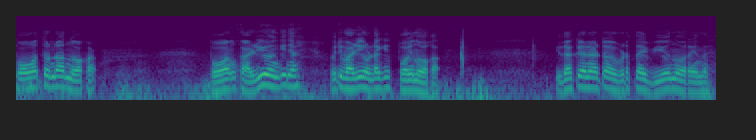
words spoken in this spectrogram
പോകത്തുണ്ടോന്ന് നോക്കാം. പോകാൻ കഴിയുമെങ്കിൽ ഞാൻ ഒരു വഴി ഉണ്ടാക്കി പോയി നോക്കാം. ഇതൊക്കെയാണ് കേട്ടോ ഇവിടുത്തെ വ്യൂ എന്ന് പറയുന്നത്.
